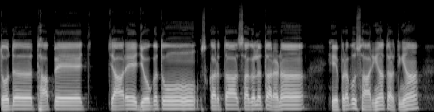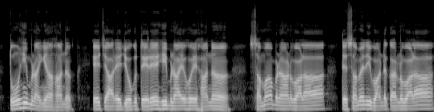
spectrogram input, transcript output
ਤੁਧ ਥਾਪੇ ਚਾਰੇ ਜੋਗ ਤੂੰ ਕਰਤਾ ਸਗਲ ਧਰਨ ਹੇ ਪ੍ਰਭੂ, ਸਾਰੀਆਂ ਧਰਤੀਆਂ ਤੂੰ ਹੀ ਬਣਾਈਆਂ ਹਨ। ਇਹ ਚਾਰੇ ਯੁੱਗ ਤੇਰੇ ਹੀ ਬਣਾਏ ਹੋਏ ਹਨ। ਸਮਾਂ ਬਣਾਉਣ ਵਾਲਾ ਤੇ ਸਮੇਂ ਦੀ ਵੰਡ ਕਰਨ ਵਾਲਾ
